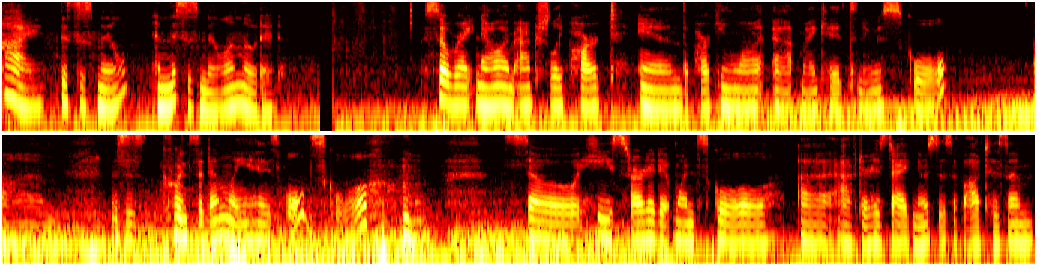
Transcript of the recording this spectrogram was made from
Hi, this is Mill, and this is Mill Unloaded. So, right now I'm actually parked in the parking lot at my kid's newest school. Um, this is coincidentally his old school. so, he started at one school uh, after his diagnosis of autism,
